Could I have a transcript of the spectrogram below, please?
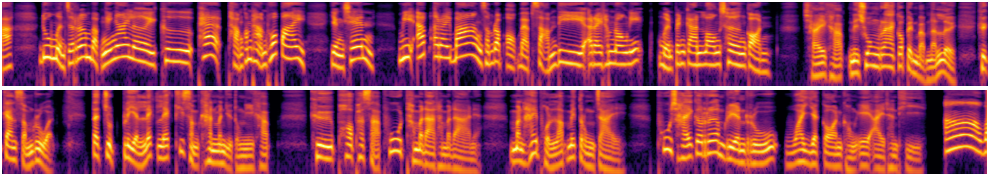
ะ ดูเหมือนจะเริ่มแบบง่าย ๆเลย คือแพทย์ถามคำถามทั่วไป อย่างเช่น มีแอปอะไรบ้างสำหรับออกแบบ 3D อะไรทำนองนี้ เหมือนเป็นการลองเชิงก่อน ใช่ครับ ในช่วงแรกก็เป็นแบบนั้นเลย คือการสำรวจ แต่จุดเปลี่ยนเล็กๆ ที่สำคัญมันอยู่ตรงนี้ครับ คือพอภาษาพูดธรรมดาธรรมดาเนี่ยมันให้ผลลัพธ์ไม่ตรงใจ ผู้ใช้ก็เริ่มเรียนรู้ไวยากรณ์ของ AI ทันทีอ๋อไว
